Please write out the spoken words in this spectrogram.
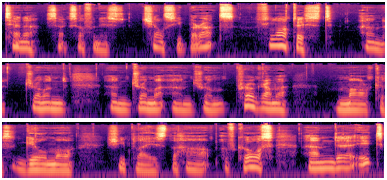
tenor saxophonist Chelsea Baratz, flautist Anne Drummond, and drummer and drum programmer Marcus Gilmore. She plays the harp, of course, and uh, it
